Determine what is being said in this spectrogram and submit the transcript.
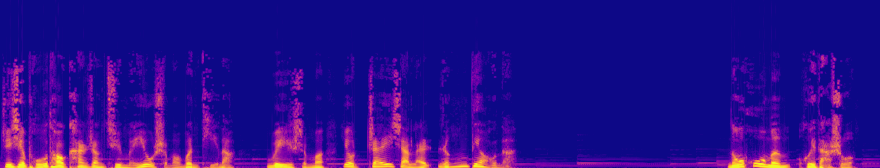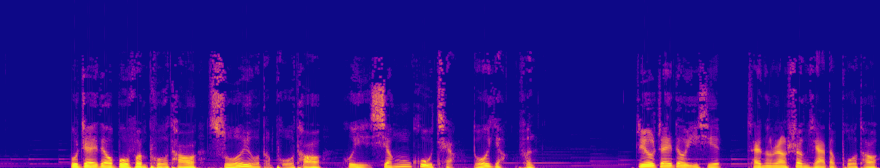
这些葡萄看上去没有什么问题呢，为什么要摘下来扔掉呢？”农户们回答说：“不摘掉部分葡萄，所有的葡萄会相互抢夺养分，只有摘掉一些。”才能让剩下的葡萄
